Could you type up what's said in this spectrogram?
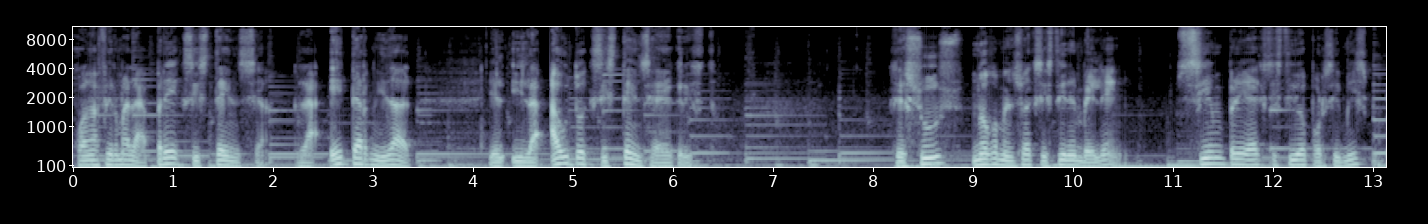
Juan afirma la preexistencia, la eternidad y, la autoexistencia de Cristo. Jesús no comenzó a existir en Belén, siempre ha existido por sí mismo.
